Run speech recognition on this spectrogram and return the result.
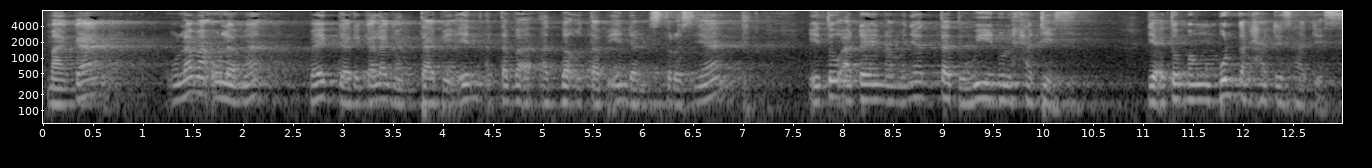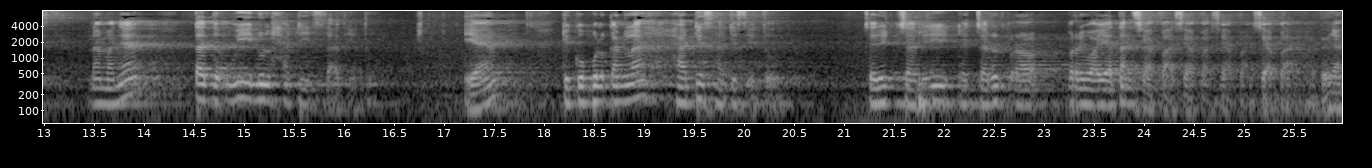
maka ulama-ulama baik dari kalangan tabi'in, atba'ut tabi'in dan seterusnya itu ada yang namanya tadwinul hadis, yaitu mengumpulkan hadis-hadis namanya tadwinul hadis saat itu. Ya, dikumpulkanlah hadis-hadis itu. Jadi cari dan jalur periwayatan siapa siapa siapa siapa gitu ya.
